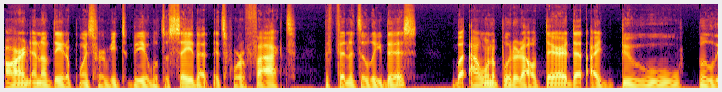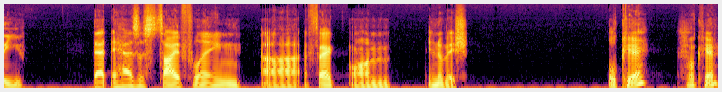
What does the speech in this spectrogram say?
aren't enough data points for me to be able to say that it's for a fact definitively this. But I want to put it out there that I do believe that it has a stifling uh, effect on innovation Okay. Okay.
